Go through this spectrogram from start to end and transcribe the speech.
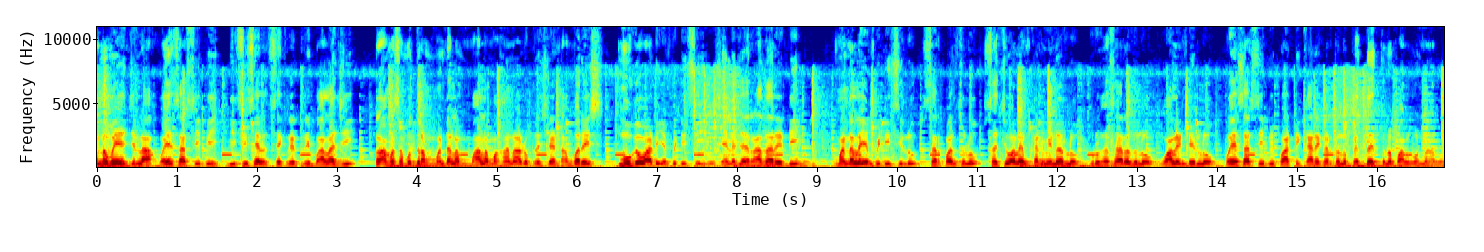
Annamayya జిల్లా వైఎస్ఆర్సీపీ బీసీసీఎల్ సెక్రటరీ బాలాజీ రామసముద్రం మండలం మాల మహానాడు ప్రెసిడెంట్ అంబరీష్ మూగవాడు ఎంపీటీసీ శైలజ రాధారెడ్డి మండల ఎంపీటీసీలు సర్పంచులు సచివాలయం కన్వీనర్లు గృహ సారథులు వాలంటీర్లు వైఎస్ఆర్సీపీ పార్టీ కార్యకర్తలు పెద్ద ఎత్తున పాల్గొన్నారు.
